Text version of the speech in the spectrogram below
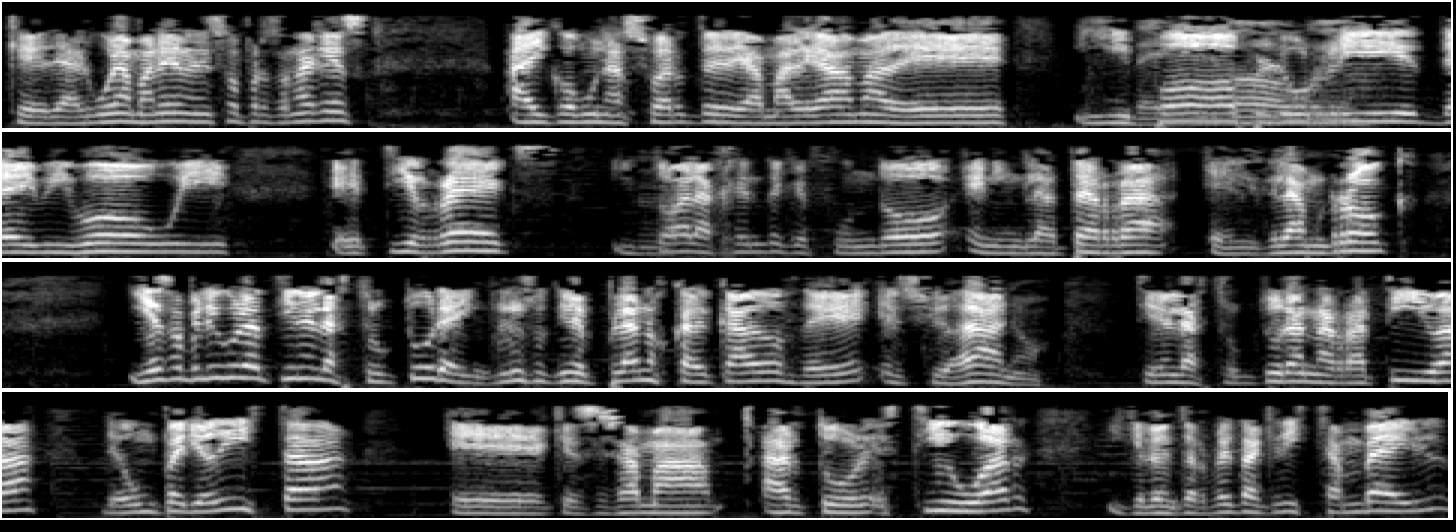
que de alguna manera en esos personajes hay como una suerte de amalgama de Iggy David Pop, Lou Bowie. Reed, David Bowie, eh, T-Rex y toda la gente que fundó en Inglaterra el glam rock. Y esa película tiene la estructura, incluso tiene planos calcados de El Ciudadano. Tiene la estructura narrativa de un periodista eh, que se llama Arthur Stewart y que lo interpreta Christian Bale,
